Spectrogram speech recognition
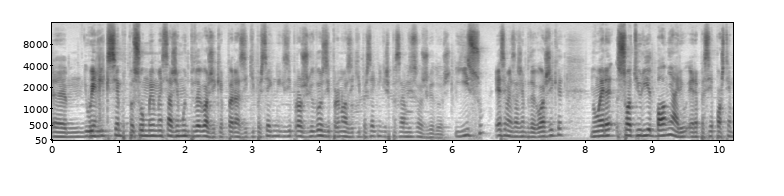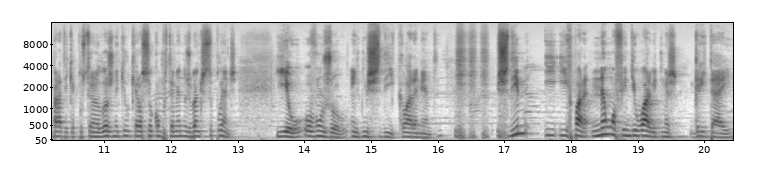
Um, o Henrique sempre passou uma mensagem muito pedagógica para as equipas técnicas e para os jogadores e para nós, equipas técnicas, passávamos isso aos jogadores. E isso, essa mensagem pedagógica, não era só teoria de balneário, era para ser posta em prática pelos treinadores naquilo que era o seu comportamento nos bancos suplentes. E eu, houve um jogo em que me cedi claramente, cedi-me e, e repara, não ofendi o árbitro, mas gritei,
